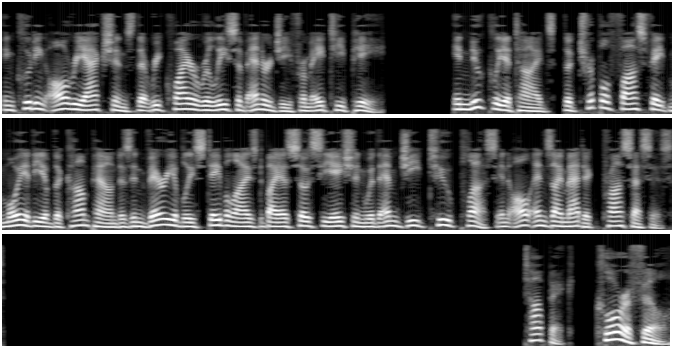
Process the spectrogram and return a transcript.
including all reactions that require release of energy from ATP. In nucleotides, the triple phosphate moiety of the compound is invariably stabilized by association with Mg2 plus in all enzymatic processes. Chlorophyll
